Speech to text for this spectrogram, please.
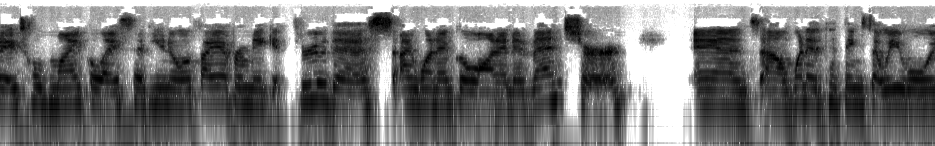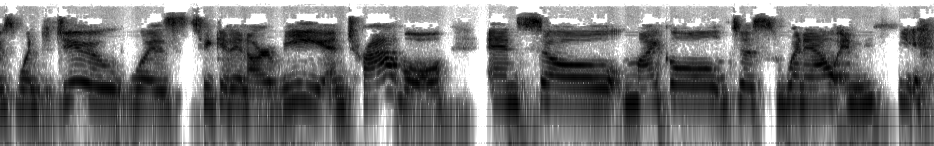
I told Michael. I said, you know, if I ever make it through this, I want to go on an adventure. And uh, one of the things that we always wanted to do was to get an RV and travel. And so Michael just went out and he,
